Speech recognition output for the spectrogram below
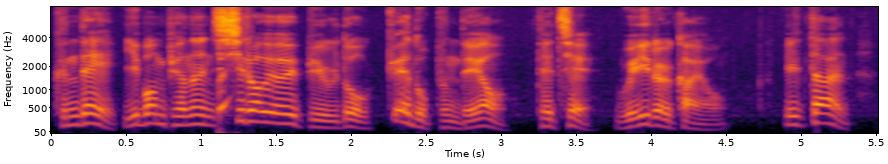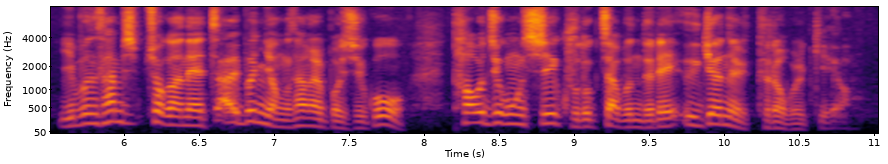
근데 이번 편은 싫어요의 비율도 꽤 높은데요. 대체 왜 이럴까요? 일단 이분 30초간의 짧은 영상을 보시고 타오지공 씨 구독자분들의 의견을 들어볼게요. 嗨，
